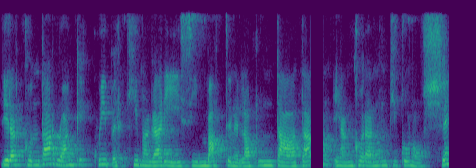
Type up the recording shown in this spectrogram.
di raccontarlo anche qui per chi magari si imbatte nella puntata e ancora non ti conosce,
